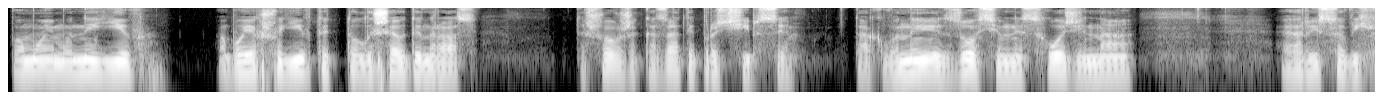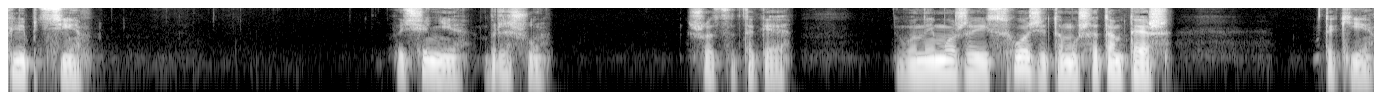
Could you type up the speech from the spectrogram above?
по-моєму, не їв. Або якщо їв, то, лише один раз. Та що вже казати про чіпси? Так, вони зовсім не схожі на рисові хлібці. Хоча ні, брешу. Що це таке? Вони, може, і схожі, тому що там теж такі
